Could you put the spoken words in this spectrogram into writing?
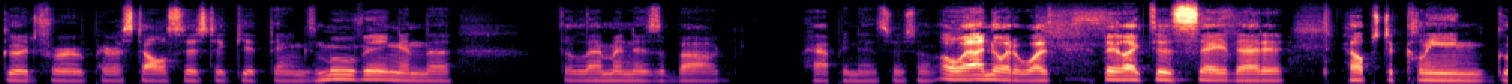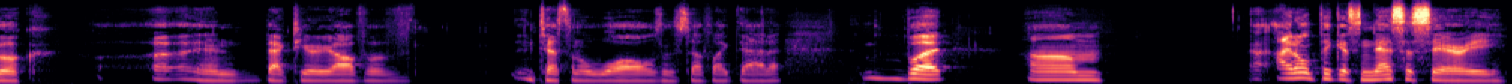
good for peristalsis to get things moving, and the the lemon is about happiness or something. Oh, I know what it was. They like to say that it helps to clean gook uh, and bacteria off of intestinal walls and stuff like that. But um, I don't think it's necessary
